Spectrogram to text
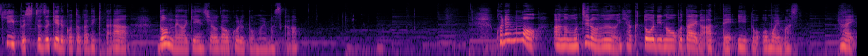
キープし続けることができたらどんな現象が起こると思いますか？これもあのもちろん100通りの答えがあっていいと思います。はい。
